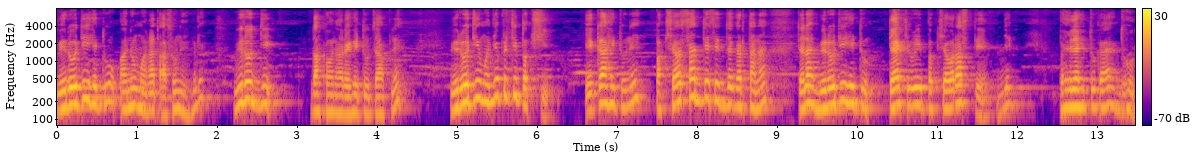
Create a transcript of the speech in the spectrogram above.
विरोधी हेतू अनुमानात असू नये. म्हणजे विरोधी दाखवणाऱ्या हेतूचा आपले विरोधी म्हणजे प्रतिपक्षी. एका हेतूने पक्षावर साध्य सिद्ध करताना त्याला विरोधी हेतू त्याच वेळी पक्षावर असते. म्हणजे पहिला हेतू काय? धूर.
